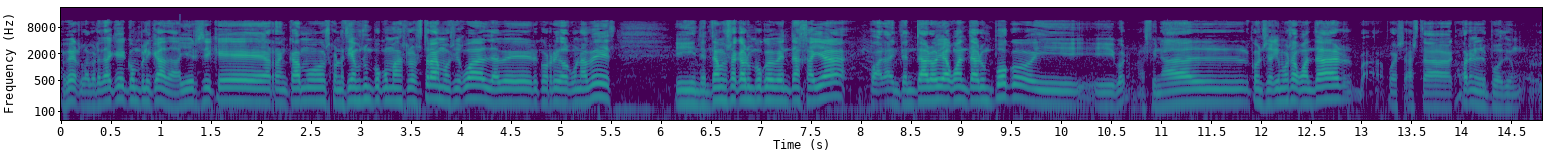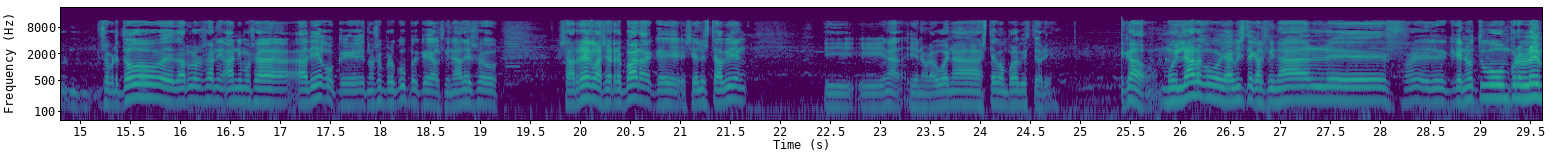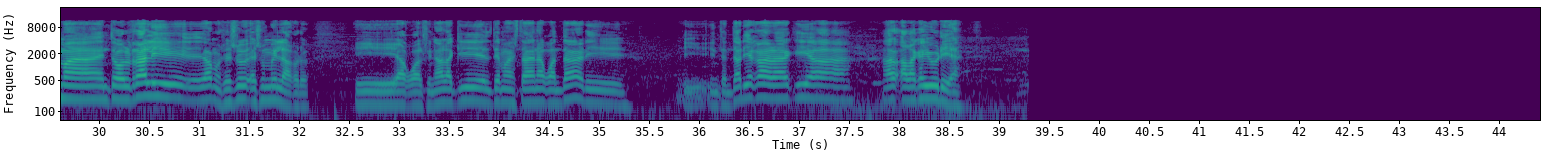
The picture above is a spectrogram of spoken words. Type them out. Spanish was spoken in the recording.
A ver, la verdad que complicada. Ayer sí que arrancamos, conocíamos un poco más los tramos igual, de haber corrido alguna vez, e intentamos sacar un poco de ventaja ya para intentar hoy aguantar un poco y, y, bueno, al final conseguimos aguantar pues hasta acabar en el podio. Sobre todo eh, dar los ánimos a, a, Diego, que no se preocupe, que al final eso se arregla, se repara, que si él está bien y, y nada, y enhorabuena a Esteban por la victoria. Claro, muy largo, ya viste que al final eh, que no tuvo un problema en todo el rally, eh, vamos, es, es un milagro. Y al final aquí el tema está en aguantar y, intentar llegar aquí a, a, la cayuría.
